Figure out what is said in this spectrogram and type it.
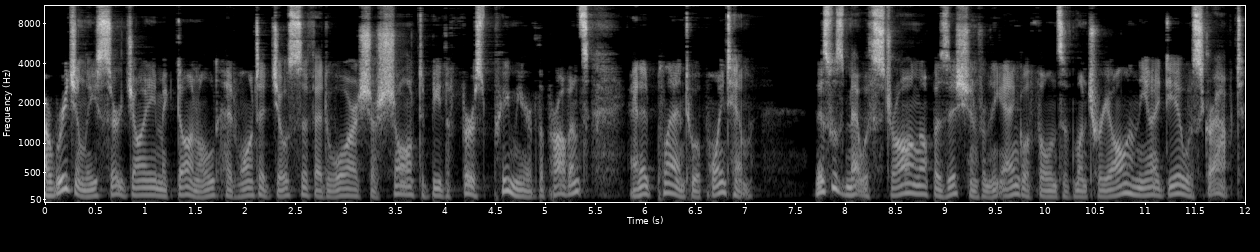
Originally, Sir John A. Macdonald had wanted Joseph Edouard Chauchat to be the first premier of the province and had planned to appoint him. This was met with strong opposition from the Anglophones of Montreal, and the idea was scrapped.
